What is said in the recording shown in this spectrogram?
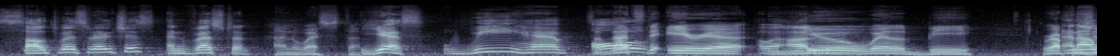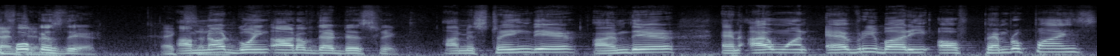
Southwest Ranches, and Weston. And Weston. Yes, we have So all. that's the area you will be representing. and. I'm focused there. Excellent. I'm not going out of that district. I'm staying there. I'm there, and I want everybody of Pembroke Pines,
